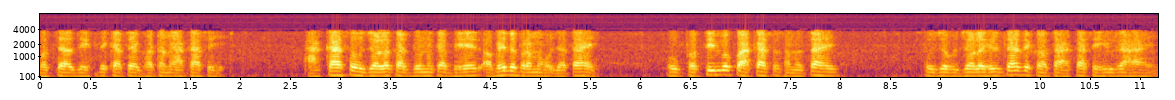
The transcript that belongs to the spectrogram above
बच्चा देख दिखाता है घट में आकाश है। आकाश और जल का दोनों का भेद अभेद भ्रम हो जाता है। वो प्रतिबिंब को आकाश समझता है। तो जब जल हिलता है तो कहता आकाश हिल रहा है।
